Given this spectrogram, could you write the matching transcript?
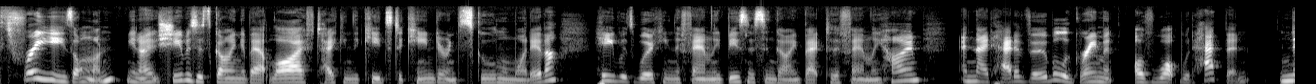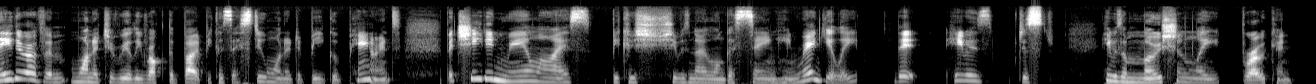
three years on, you know, she was just going about life, taking the kids to kinder and school and whatever. He was working the family business and going back to the family home, and they'd had a verbal agreement of what would happen. Neither of them wanted to really rock the boat because they still wanted to be good parents, but she didn't realize because she was no longer seeing him regularly that he was just he was emotionally broken.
